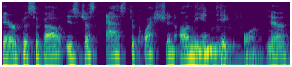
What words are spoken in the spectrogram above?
therapists about is just ask the question on the intake Mm. form. yeah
